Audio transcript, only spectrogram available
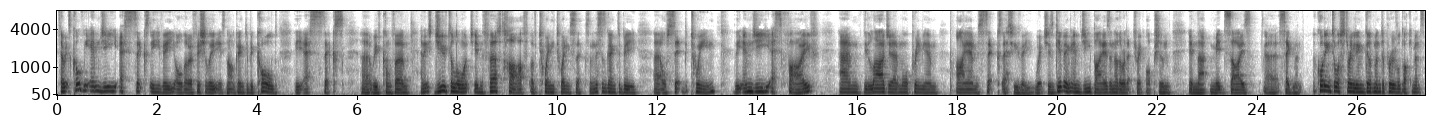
So it's called the MG S6 EV, although officially it's not going to be called the S6. Uh, we've confirmed, and it's due to launch in the first half of 2026. And this is going to be uh, or sit between the MG S5 and the larger, more premium IM6 SUV, which is giving MG buyers another electric option in that mid-size uh, segment. According to Australian government approval documents,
